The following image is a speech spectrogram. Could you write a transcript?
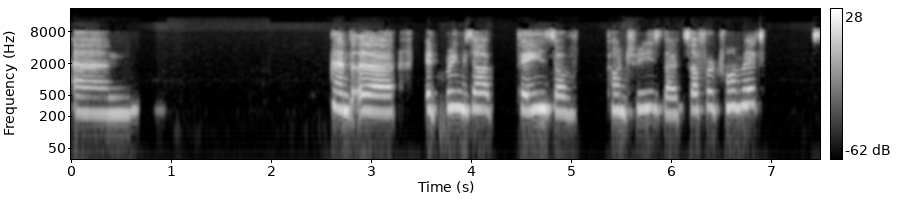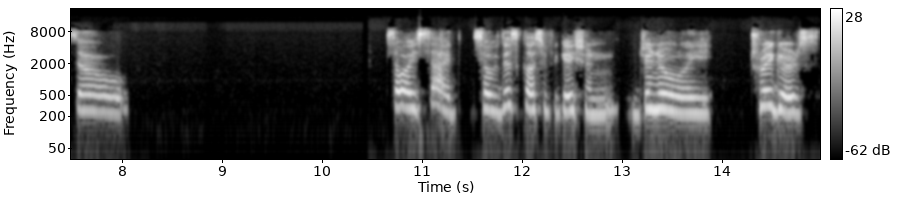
And and uh, it brings up pains of countries that suffered from it. So so I said, so this classification generally triggers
